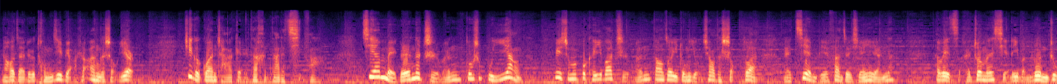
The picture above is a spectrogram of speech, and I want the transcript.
然后在这个统计表上按个手印儿。这个观察给了他很大的启发。既然每个人的指纹都是不一样的。为什么不可以把指纹当做一种有效的手段来鉴别犯罪嫌疑人呢？他为此还专门写了一本论著。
